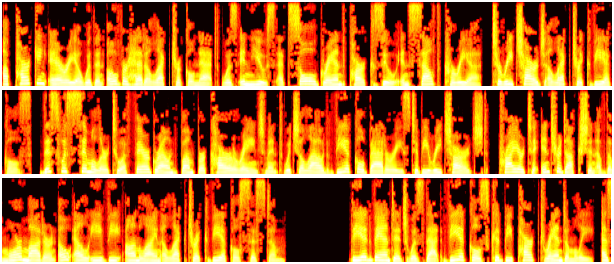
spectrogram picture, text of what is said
A parking area with an overhead electrical net was in use at Seoul Grand Park Zoo in South Korea, to recharge electric vehicles. This was similar to a fairground bumper car arrangement which allowed vehicle batteries to be recharged, prior to introduction of the more modern OLEV online electric vehicle system. The advantage was that vehicles could be parked randomly, as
